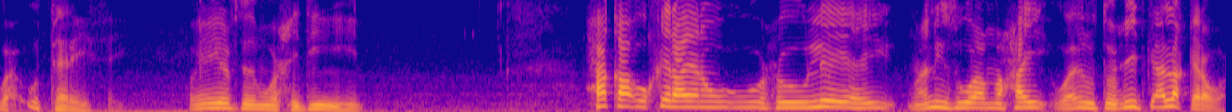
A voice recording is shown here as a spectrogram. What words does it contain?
wax u taraysay waa inay laftooda muwaxidiin yihiin. Xaqa uu qiraayana wuxuu leeyahay macnihiisu waa maxay? Waa inuu tawxiidka alla qiro wa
